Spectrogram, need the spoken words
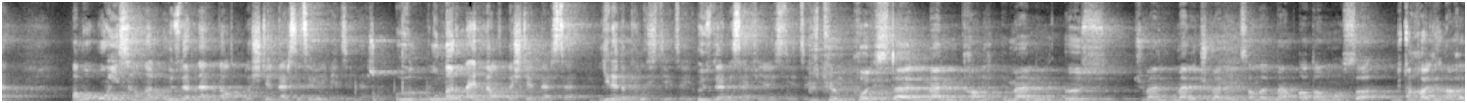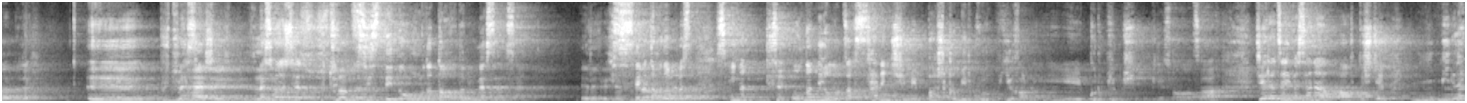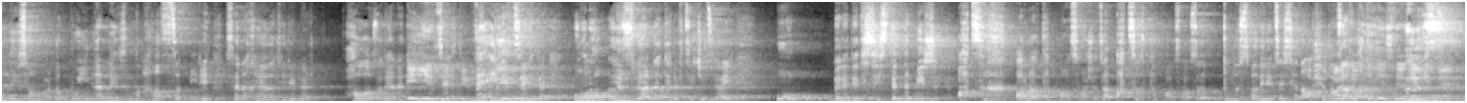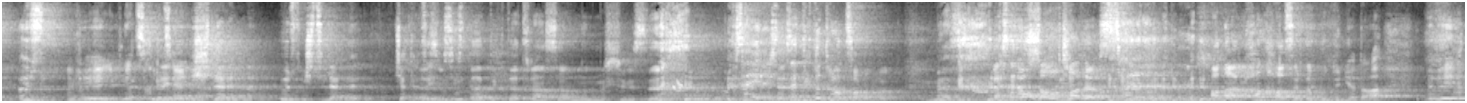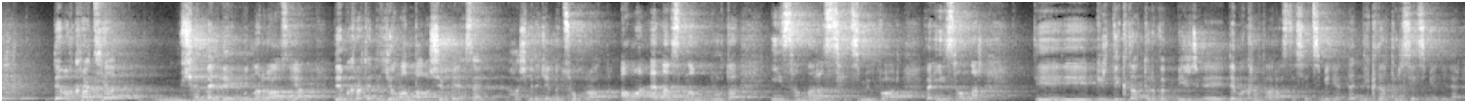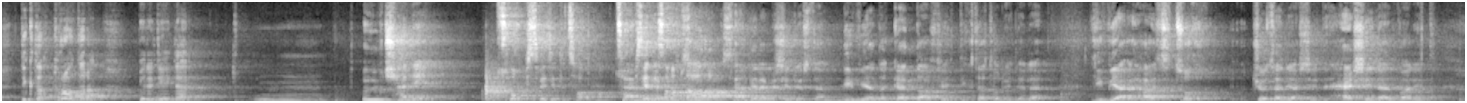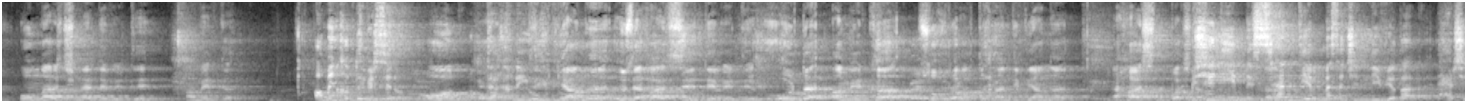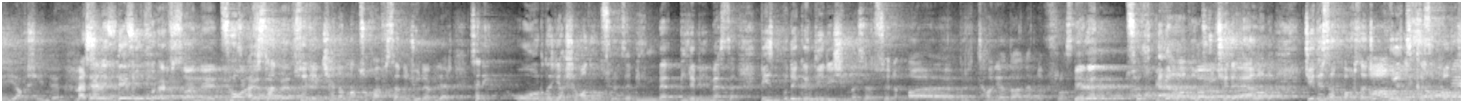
Amma o insanlar özlərinin əlinin altında işləyənləri seçə bilməyəcəklər. O- Onların əlinin altında işləyənlərsə yenə də pul istəyəcək, özlərinə sərfiyəni istəyəcək. Bütün polislər mənim tanı mənim öz güvən mənə güvənən insanlar mənim adam olsa, bütün nə qələ bilər? Ee, Bütün hər şey Məsələn sən bütün sistemi orada dağıda bilməzsən sən. Elə qəşəng. Sistemi dağıda bilməzsən. İnan, onda nə olacaq? Sənin kimi başqa bir qrup yığan e, qrup yığmış bir insan olacaq. Gələcək və sənə altında işləyən minlərlə insan var da. Bu minlərlə insandan hansısa biri sənə xəyanət edə bilər. Hal-hazırda yəni Eləyəcəkdir. və eləyəcək də. Onu özlərinə tərəf çəkəcək. O belə deyək, sistemdə bir açıq ara tapmağa çalışacaq, açıq tapmağa çalışacaq. Bunu istifadə edəcək, səni aşıracaq. Paytaxtda da izləyəcək Öz öz Həmişə e, ibnə çıxır belə işlərini, öz işçilərini gətirəcək. Sistemə. burada diktator savunulmuş kimisə. Sən eləyirsən, sən diktatoranı savundun. Məsələ. Savunmadım. Sən anar hal-hazırda bu dünyada e, demokratiya mükəmməl deyil. Bundan razıyam. Demokratiyada yalan danışıb beləsə hakimiyyətə gəlmək çox rahatdır. Amma ən azından burada insanların seçimi var və insanlar e, bir diktator və bir e, demokrat arasında seçim edəndə diktatoru seçməyirlər. Diktatorada da belə deyək də ölkəni çox pis vəziyyətə salmaq, çox pis vəziyyətə salmaq daha rahat. Sən belə bir şey göstərim. Liviyada Qəddafi diktator idi elə. Liviya əhalisi çox gözəl yaşayırdı. Hər şeyləri var idi. Onları kimlər devirdi? Amerika. Amerika devirsin, o dəxli yoxdur. Liviyanı öz əhalisi devirdi. Orada Amerika çox rahatlıqla Liviyanı əhalisini başına Bir şey deyim mi? Sən deyə bilməzsən ki, Liviyada hər şey yaxşı idi. Məsələn, de- çox əfsanə idi. çox əfsanə, söyləyim, kənardan çox əfsanə görə bilər. Sən orada yaşamadığın sürəcə bilmə, bilə bilməzsən. Biz bu dəqiqə deyirik ki, məsəl üçün Britaniyada, nə bilim, Fransada belə çox bir əladır, Türkiyədə əladır. Gedirsən baxsan ki, politikası batır.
